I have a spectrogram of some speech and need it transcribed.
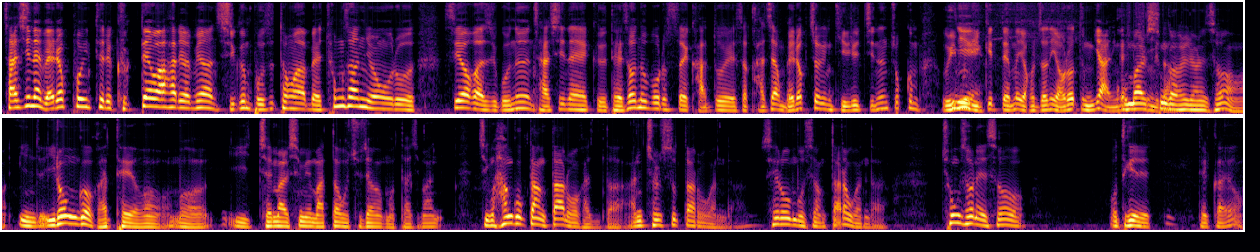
자신의 매력 포인트를 극대화하려면 지금 보수 통합의 총선용으로 쓰여 가지고는 자신의 그 대선 후보로서의 가도에서 가장 매력적인 길일지는 조금 의문이 예. 있기 때문에 여전히 열어둔 게 아닌가 그 말씀과 싶습니다. 관련해서 이제 이런 것 같아요. 뭐 이 제 말씀이 맞다고 주장은 못 하지만 지금 한국당 따로 간다, 안철수 따로 간다, 새로운 보수당 따로 간다. 총선에서 어떻게 될까요?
